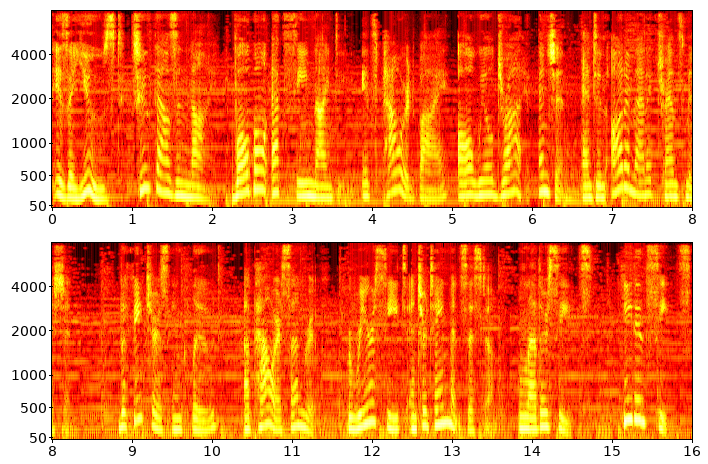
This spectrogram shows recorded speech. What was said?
is a used 2009 Volvo XC90. It's powered by all-wheel drive engine and an automatic transmission. The features include a power sunroof, rear seat entertainment system, leather seats, heated seats,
